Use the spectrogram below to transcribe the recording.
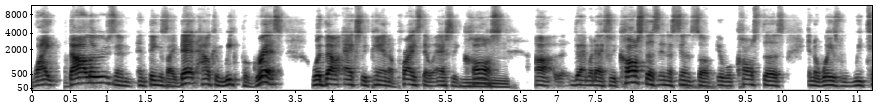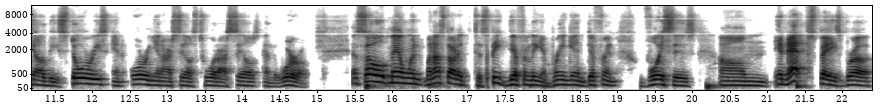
white dollars and, and things like that? How can we progress without actually paying a price that will actually cost mm. uh, that would actually cost us in a sense of it will cost us in the ways we tell these stories and orient ourselves toward ourselves and the world. And so, man, when when I started to speak differently and bring in different voices, um, in that space, bro,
